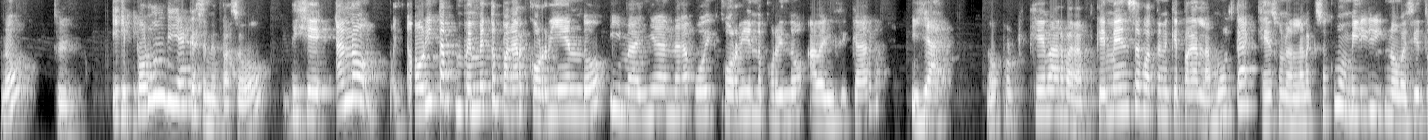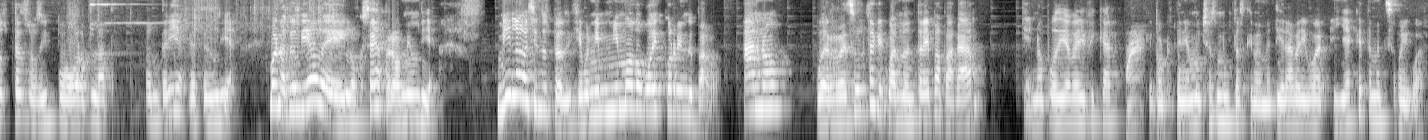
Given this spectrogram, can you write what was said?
¿no? Sí. Y por un día que se me pasó, dije, ah, no, ahorita me meto a pagar corriendo y mañana voy corriendo, corriendo a verificar y ya, ¿no? Porque qué bárbara, qué mensa voy a tener que pagar la multa, que es una lana, que son como 1.900 pesos así por la tontería que hace un día. Bueno, de un día o de lo que sea, pero a mí un día. 1.900 pesos. Dije, bueno, ni, ni modo, voy corriendo y pago. Ah, no, pues resulta que cuando entré para pagar, que no podía verificar, que porque tenía muchas multas que me metiera a averiguar, y ya que te metes a averiguar,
